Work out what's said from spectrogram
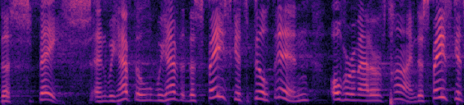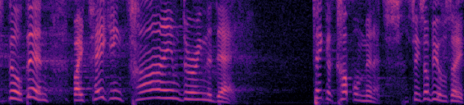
the space. And we have to, we have to, the space gets built in over a matter of time. The space gets built in by taking time during the day. Take a couple minutes. See, some people say,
